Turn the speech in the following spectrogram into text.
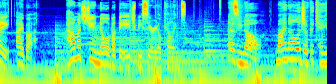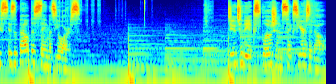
Hey, Aiba. How much do you know about the HB serial killings? As you know, my knowledge of the case is about the same as yours. Due to the explosion six years ago,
